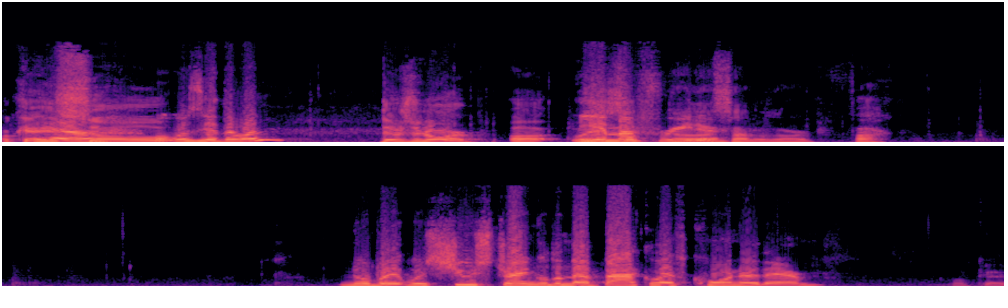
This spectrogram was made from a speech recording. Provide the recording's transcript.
okay, yeah. so what was the other one? there's an orb. Oh, wait, is EMF it- no, that's not an orb. Fuck. No, but it was she was strangled in that back left corner there. Okay.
